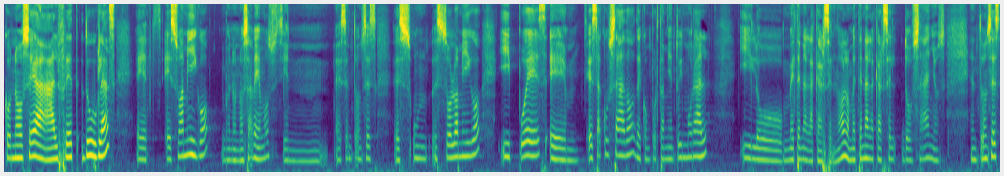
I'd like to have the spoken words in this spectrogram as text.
conoce a Alfred Douglas, eh, es su amigo, bueno, no sabemos si en ese entonces es, un, solo amigo y pues em, es acusado de comportamiento inmoral y lo meten a la cárcel, ¿no? Lo meten a la cárcel dos años. Entonces,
